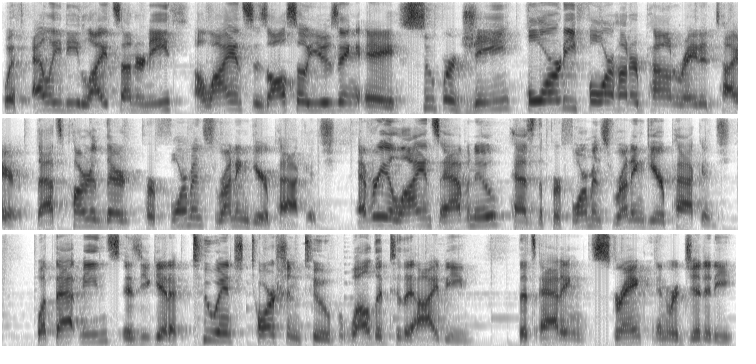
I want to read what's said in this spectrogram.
with LED lights underneath. Alliance is also using a Super G 4,400 pound rated tire. That's part of their performance running gear package. Every Alliance Avenue has the performance running gear package. What that means is you get a two inch torsion tube welded to the I-beam that's adding strength and rigidity.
